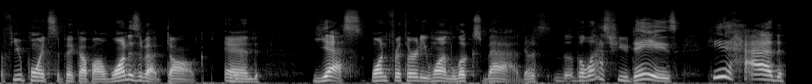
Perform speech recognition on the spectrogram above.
a few points to pick up on. One is about Donk, and yes, one for 31 looks bad. It's- the, the last few days, he had.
